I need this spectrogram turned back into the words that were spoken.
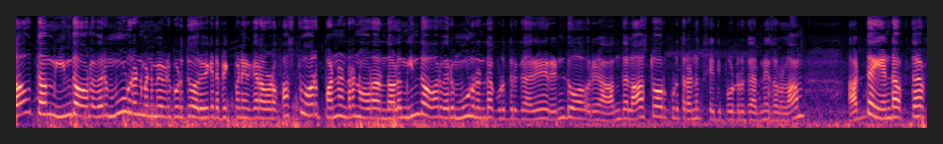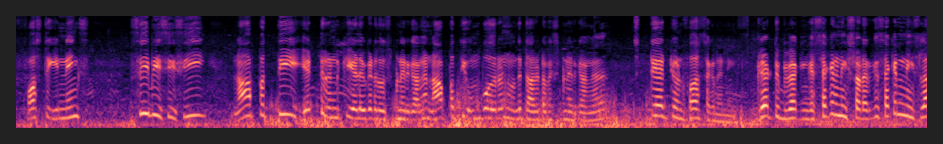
கௌதம் இந்த ஓவரில் வெறும் மூணு ரன் மட்டுமே இப்படி கொடுத்து ஒரு விக்கெட்டை பிக் பண்ணியிருக்காரு. அவரோட ஃபர்ஸ்ட் ஓவர் பன்னெண்டு ரன் ஓவராக இருந்தாலும் இந்த ஓவர் வெறும் மூணு ரன் தான் கொடுத்துருக்காரு. ரெண்டு ஓவர் அந்த லாஸ்ட் ஓவர் கொடுத்த ரன்னுக்கு சேர்த்து போட்டிருக்காருன்னே சொல்லலாம். At the end of the first innings CBCC நாற்பத்தி எட்டு ரன்னுக்கு ஏழு விக்கெட் லூஸ் பண்ணியிருக்காங்க. நாற்பத்தி ஒம்பது ரன் வந்து டார்கெட்டை ஃபிக்ஸ் பண்ணியிருக்காங்க. State one for second innings great to be back இங்கே செகண்ட் இன்னிங்ஸ் ஸ்டார்ட் இருக்குது செகண்ட் இன்னிங்ஸில்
